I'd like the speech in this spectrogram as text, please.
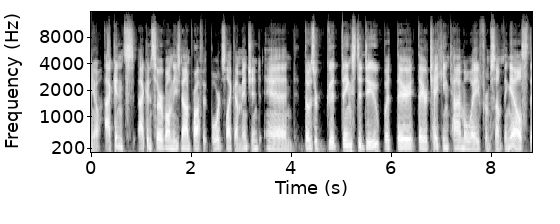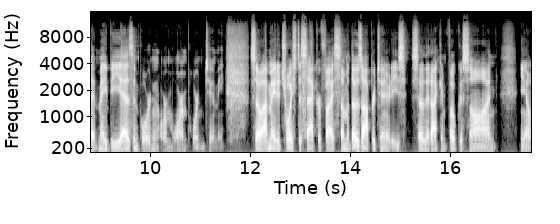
You know i can i can serve on these nonprofit boards like i mentioned and those are good things to do but they're they are taking time away from something else that may be as important or more important to me. So i made a choice to sacrifice some of those opportunities so that i can focus on you know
